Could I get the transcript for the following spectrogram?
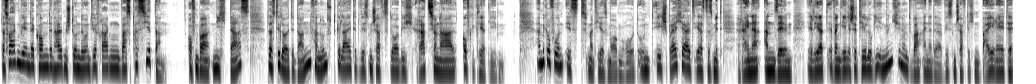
Das fragen wir in der kommenden halben Stunde und wir fragen, was passiert dann? Offenbar nicht das, dass die Leute dann vernunftgeleitet, wissenschaftsgläubig, rational, aufgeklärt leben. Am Mikrofon ist Matthias Morgenroth und ich spreche als erstes mit Rainer Anselm. Er lehrt evangelische Theologie in München und war einer der wissenschaftlichen Beiräte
